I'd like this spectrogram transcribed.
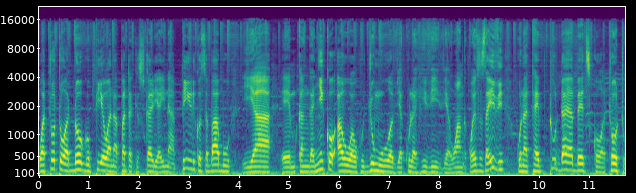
watoto wadogo pia wanapata kisukari aina ya pili kwa sababu ya e, mkanganyiko au wa uhujumu wa vyakula hivi vya wanga. Kwa hiyo sasa hivi kuna type 2 diabetes kwa watoto.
